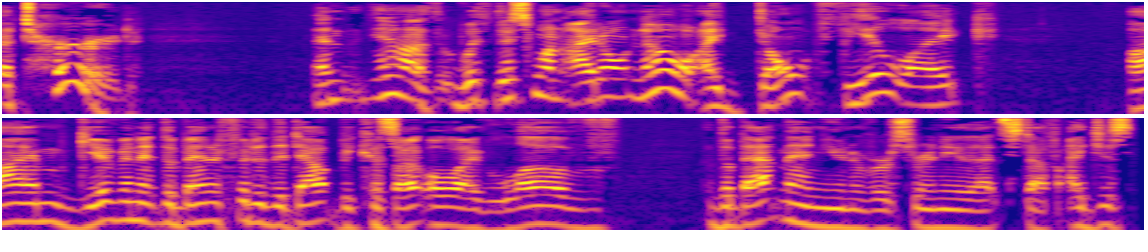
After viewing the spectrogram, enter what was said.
a turd? And yeah, with this one, I don't know. I don't feel like I'm giving it the benefit of the doubt because I oh I love the Batman universe or any of that stuff. I just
